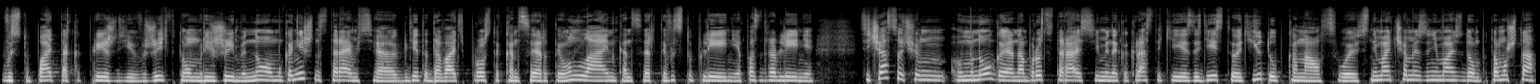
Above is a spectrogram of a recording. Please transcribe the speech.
выступать так, как прежде, жить в том режиме. Но мы, конечно, стараемся где-то давать просто концерты, онлайн-концерты, выступления, поздравления. Сейчас очень много я, наоборот, стараюсь именно как раз-таки задействовать YouTube-канал свой, снимать, чем я занимаюсь дома, потому что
